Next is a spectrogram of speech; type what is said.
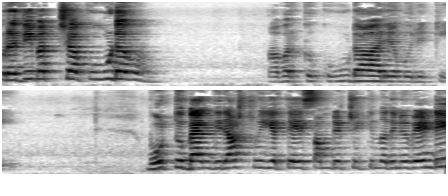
പ്രതിപക്ഷ കൂടവും അവർക്ക് കൂടാരമൊരുക്കി. വോട്ട് ബാങ്ക് രാഷ്ട്രീയത്തെ സംരക്ഷിക്കുന്നതിനു വേണ്ടി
